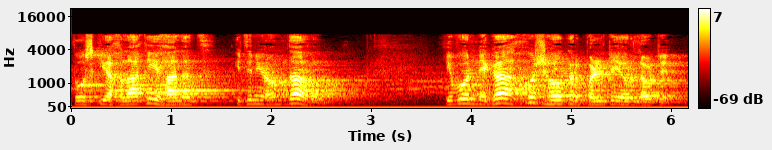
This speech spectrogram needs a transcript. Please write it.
تو اس کی اخلاقی حالت اتنی عمدہ ہو کہ وہ نگاہ خوش ہو کر پلٹے اور لوٹے۔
